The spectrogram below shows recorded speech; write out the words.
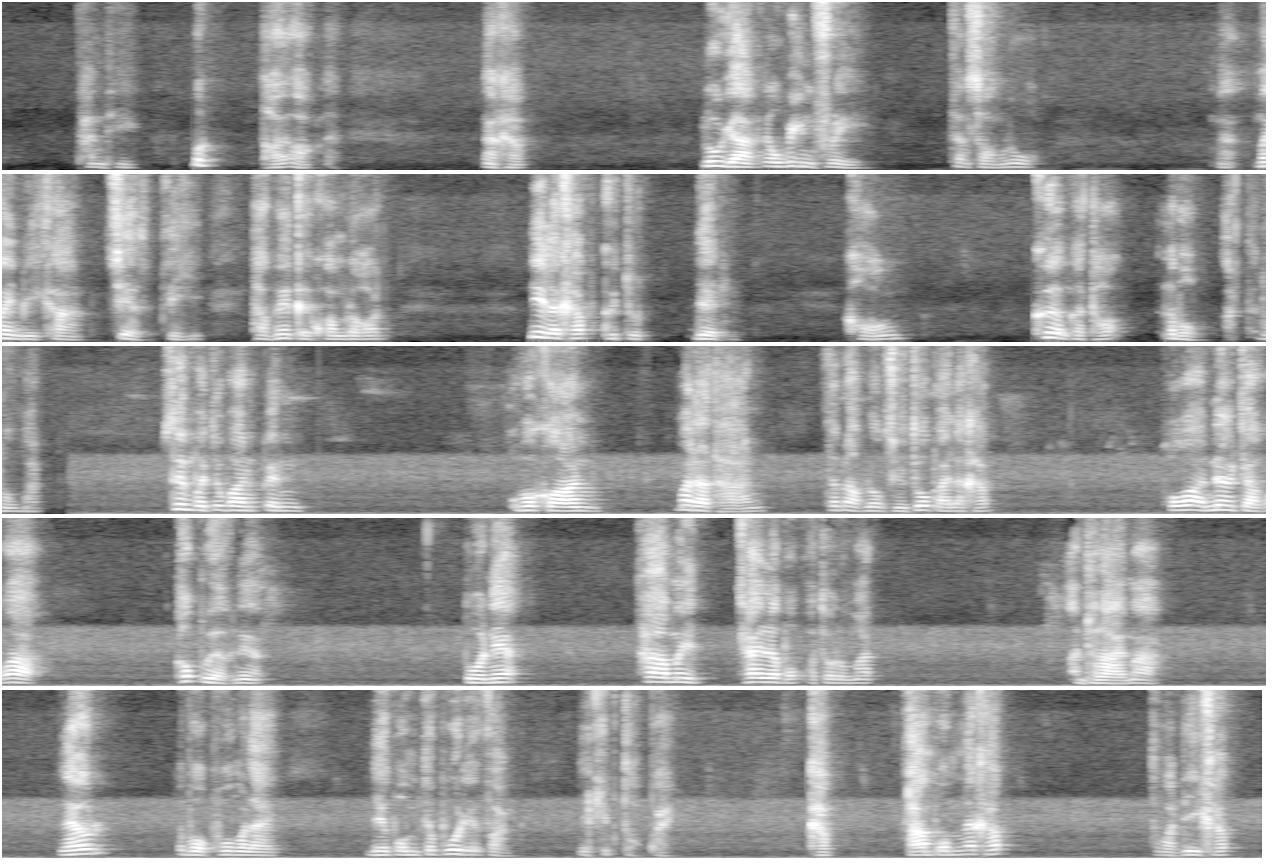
ทันทีปึ๊กถอยออกเลยนะครับ ลูกยางก็วิ่งฟรี ทั้งสองลูกนะไม่มีการเสียดสีทำให้เกิดความร้อน นี่แหละครับคือจุดเด่นของ เครื่องกระเทาะระบบอัตโนมัติ ซึ่งปัจจุบันเป็นอุปกรณ์มาตรฐานสำหรับโรงสีทั่วไปแล้วครับ เพราะว่าเนื่องจากว่าข้าวเปลือกเนี่ย ตัวเนี้ยถ้าไม่ใช้ระบบอัตโนมัติ อันตรายมาก แล้วระบบพวงมาลัยเดี๋ยวผมจะพูดให้ฟังในคลิปต่อไป ครับ ตามผมนะครับ สวัสดีครับ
